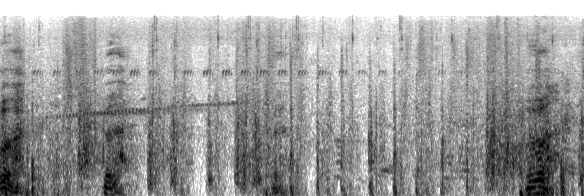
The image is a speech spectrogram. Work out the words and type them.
Uh. Uh. Uh.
